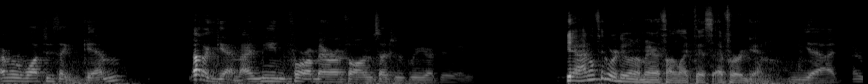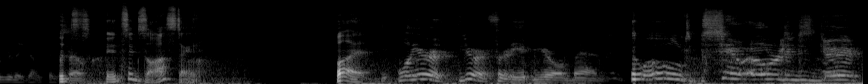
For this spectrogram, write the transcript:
ever watch this again. Not again. I mean, for a marathon such as we are doing. Yeah, I don't think we're doing a marathon like this ever again. Yeah, I, I really don't think It's so. it's exhausting. But Well, you're a, you're a 30 year old man. so old. So old in dirt.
